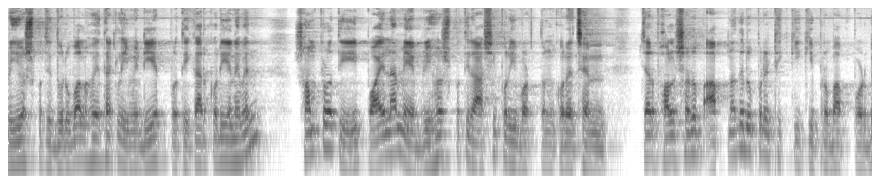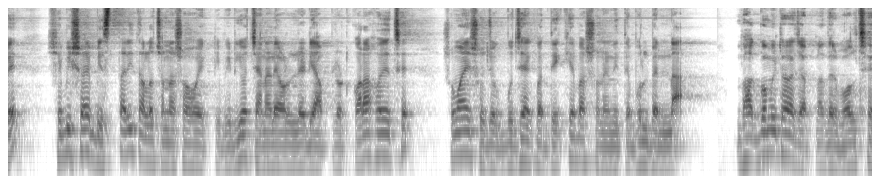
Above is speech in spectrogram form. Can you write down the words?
বৃহস্পতি দুর্বল হয়ে থাকলে ইমিডিয়েট প্রতিকার করিয়ে নেবেন। সম্প্রতি পয়লা মে বৃহস্পতি রাশি পরিবর্তন করেছেন, যার ফলস্বরূপ আপনাদের উপরে ঠিক কী কী প্রভাব পড়বে সে বিষয়ে বিস্তারিত আলোচনা সহ একটি ভিডিও চ্যানেলে অলরেডি আপলোড করা হয়েছে। সময় সুযোগ বুঝে একবার দেখে বা শুনে নিতে ভুলবেন না। ভাগ্যমিটার আজ আপনাদের বলছে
